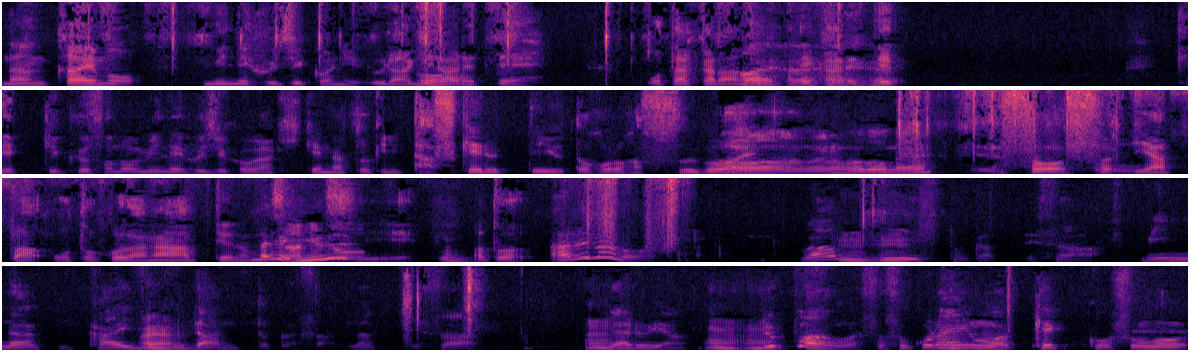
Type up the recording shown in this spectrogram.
何回も峰不二子に裏切られて、お宝持ってかれて、結局その峰不二子が危険な時に助けるっていうところがすごい、ああ、なるほどね。そうそう、やっぱ男だなっていうのもあるしうん、あと、あれなの？ワンピースとかってさ、みんな海賊団とかさ、なってさ、うん。やるやん。ルパンはさ、そこら辺は結構その、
